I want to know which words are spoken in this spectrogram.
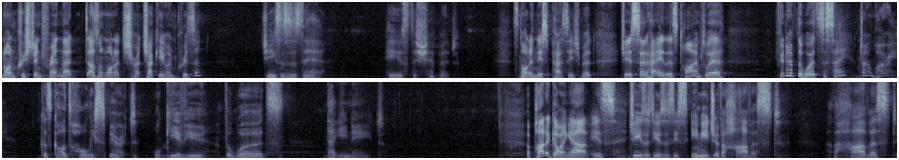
non Christian friend that doesn't want to ch- chuck you in prison, Jesus is there. He is the shepherd. It's not in this passage, but Jesus said, hey, there's times where if you don't have the words to say, don't worry, because God's Holy Spirit will give you the words that you need. A part of going out is Jesus uses this image of a harvest. The harvest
